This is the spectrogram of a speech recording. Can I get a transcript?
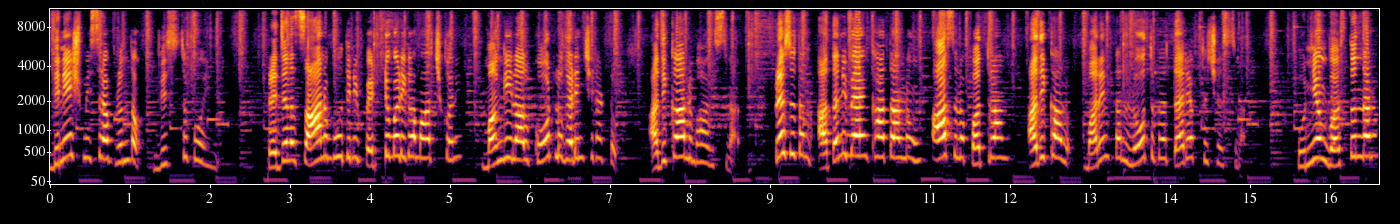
దినేష్ మిశ్రా బృందం విస్తుపోయింది. ప్రజల సానుభూతిని పెట్టుబడిగా మార్చుకొని మంగీలాల్ కోట్లు గడించినట్టు అధికారులు భావిస్తున్నారు. ప్రస్తుతం అతని బ్యాంక్ ఖాతాలను ఆస్తుల పత్రాలను అధికారులు మరింత లోతుగా దర్యాప్తు చేస్తున్నారు. పుణ్యం వస్తుందను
